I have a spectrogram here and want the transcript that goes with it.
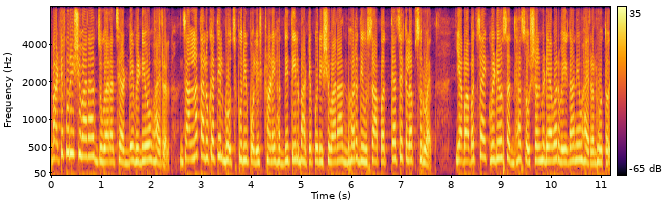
भाटेपुरी शिवारात जुगाराचे अड्डे व्हिडिओ व्हायरल. जालना तालुक्यातील भोजपुरी पोलीस ठाणे हद्दीतील भाटेपुरी शिवारात भर दिवसा अपत्याचे क्लब सुरू आहेत. याबाबतचा एक व्हिडिओ सध्या सोशल मीडियावर वेगाने व्हायरल होतोय.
